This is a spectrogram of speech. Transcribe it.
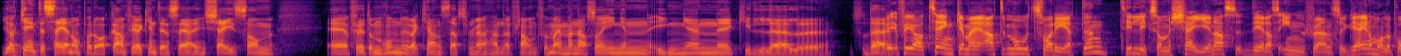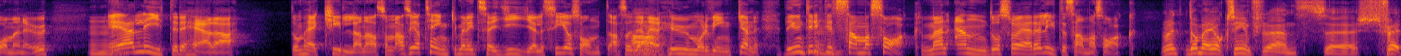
Jag kan inte säga någon på rak arm, för jag kan inte ens säga en tjej som, eh, förutom hon nu då, Kenza, eftersom jag har henne framför mig. Men alltså ingen, ingen eh, kille eller sådär. För- jag tänker mig att motsvarigheten till liksom tjejernas, deras influencer-grej de håller på med nu, är lite det här, äh, de här killarna som, alltså jag tänker mig lite så JLC och sånt, alltså den här humorvinkeln. Det är ju inte riktigt samma sak, men ändå så är det lite samma sak. Men de är ju också influencers. För,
